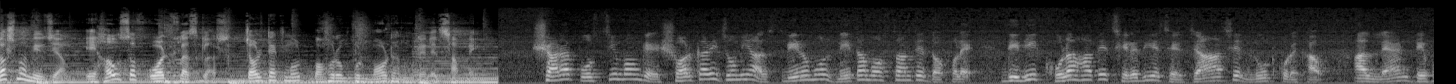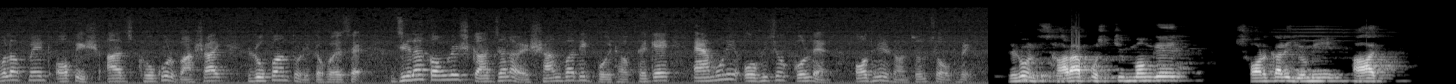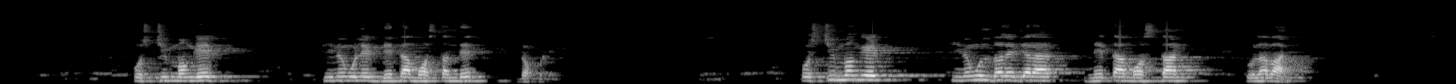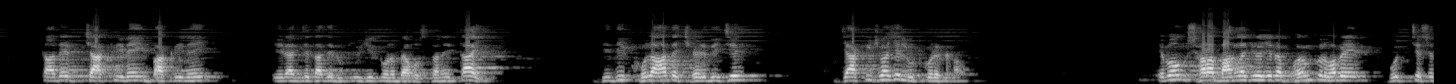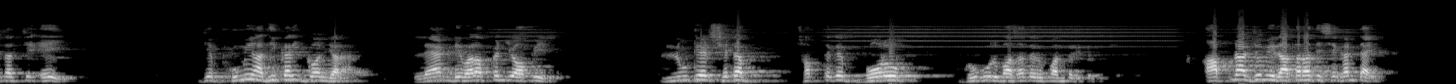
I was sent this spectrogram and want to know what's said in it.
চশমা museum a house of world class class জলট্যাক মোড় Baharampur modern হোটেলের সামনে। সারা পশ্চিমবঙ্গে সরকারি জমি আজ তৃণমূল নেতা মস্তানদের দখলে। দিদি খোলা হাতে ছেড়ে দিয়েছে যা আছে লুট করে খাও। আর ল্যান্ড ডেভেলপমেন্ট অফিস আজ ঘুঘুর বাসায় রূপান্তরিত হয়েছে। জেলা কংগ্রেস কার্যালয়ে সাংবাদিক বৈঠক থেকে এমনই অভিযোগ করলেন অধীর রঞ্জন চৌধুরী। দেখুন সারা পশ্চিমবঙ্গে সরকারি জমি আজ পশ্চিমবঙ্গের তৃণমূলের নেতা মস্তানদের দখলে। পশ্চিমবঙ্গের তৃণমূল দলের যারা নেতা মস্তান তোলাবাদ তাদের চাকরি নেই, বাকরি নেই, এ রাজ্যে তাদের রুজির কোনো ব্যবস্থা নেই। তাই দিদি খোলা হাতে ছেড়ে দিচ্ছে, যা কিছু আছে লুট করে খাও। এবং সারা বাংলা জুড়ে যেটা ভয়ঙ্করভাবে হচ্ছে সেটা হচ্ছে এই যে ভূমি আধিকারিকগণ যারা ল্যান্ড ডেভেলপমেন্ট যে অফিস লুটের সেটা সব থেকে বড় ঘুঘুর বাসাতে রূপান্তরিত হচ্ছে। আপনার জমি রাতারাতি সেখানটাই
